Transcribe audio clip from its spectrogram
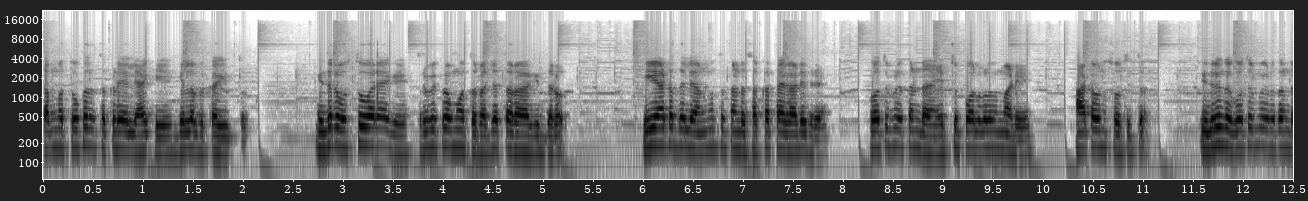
ತಮ್ಮ ತೂಕದ ತಕ್ಕಡಿಯಲ್ಲಿ ಹಾಕಿ ಗೆಲ್ಲಬೇಕಾಗಿತ್ತು. ಇದರ ಉಸ್ತುವಾರಿಯಾಗಿ ತ್ರಿವಿಕ್ರಮ್ ಮತ್ತು ರಜತರಾಗಿದ್ದರು ಈ ಆಟದಲ್ಲಿ ಹನುಮಂತ ತಂಡ ಸಖತ್ತಾಗಿ ಆಡಿದರೆ ಗೌತಮಿಯ ತಂಡ ಹೆಚ್ಚು ಪಾಲ್ಗಳನ್ನು ಮಾಡಿ ಆಟವನ್ನು ಸೋತಿತ್ತು. ಇದರಿಂದ ಗೌತಮಿಯವರ ತಂಡ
